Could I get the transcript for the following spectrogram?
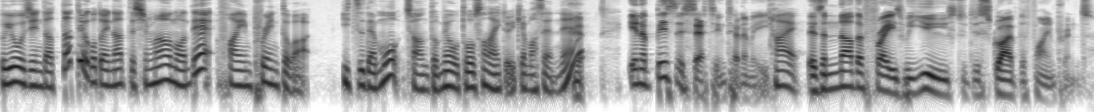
不用心だったということになってしまうので、ファインプリントはいつでもちゃんと目を通さないといけませんね。Yeah. In a business setting, Tenemy, Hi. there's another phrase we use to describe the fine print.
